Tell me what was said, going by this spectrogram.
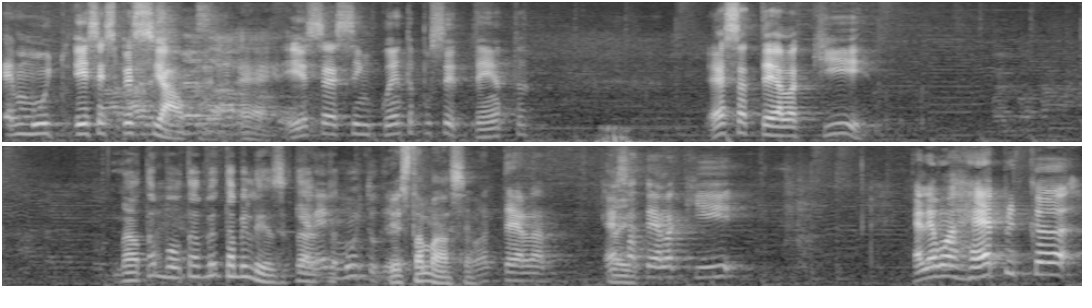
é muito. Esse é especial. cara. É, esse é 50 por 70. Essa tela aqui, Não, tá bom, tá, tá beleza. Tá, ela é tá. muito grande. Esse tá massa. Uma tela. Essa Aí. tela aqui. Ela é uma réplica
